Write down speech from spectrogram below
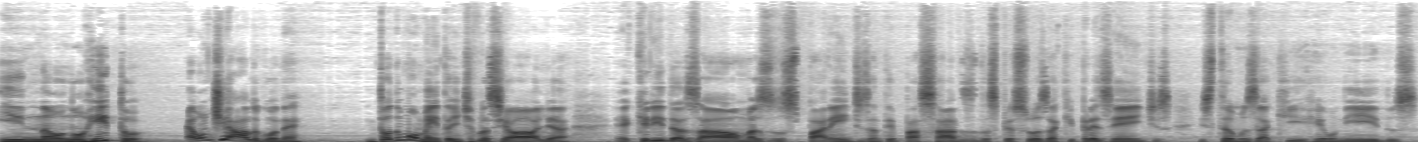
E no, no rito é um diálogo, né? Em todo momento a gente fala assim: olha, é, queridas almas, os parentes antepassados das pessoas aqui presentes, estamos aqui reunidos,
